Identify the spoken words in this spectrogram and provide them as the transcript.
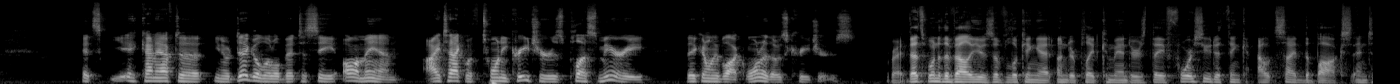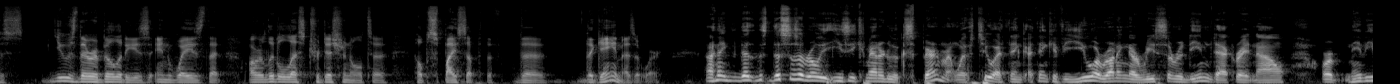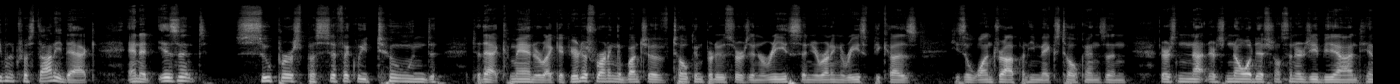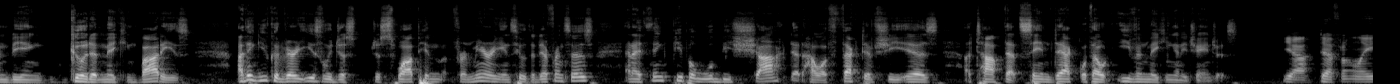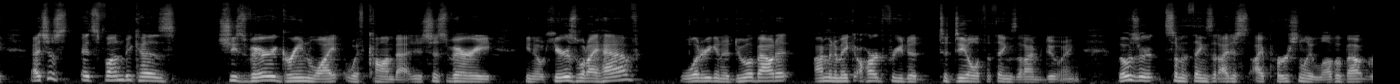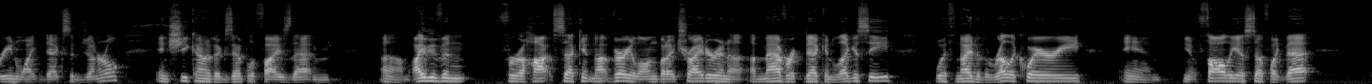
it's you kind of have to you know dig a little bit to see oh man i attack with 20 creatures plus miri they can only block one of those creatures Right. That's one of the values of looking at underplayed commanders. They force you to think outside the box and to use their abilities in ways that are a little less traditional to help spice up the the, the game, as it were. I think th- this, this is a really easy commander to experiment with too. I think I think if you are running a Rhys Redeem deck right now, or maybe even a Trostani deck, and it isn't super specifically tuned to that commander, like if you're just running a bunch of token producers in Rhys and you're running Rhys because he's a one drop and he makes tokens, and there's not there's no additional synergy beyond him being good at making bodies. I think you could very easily just just swap him for Miri and see what the difference is. And I think people will be shocked at how effective she is atop that same deck without even making any changes. Yeah, definitely. It's just it's fun because she's very green white with combat. It's just very, you know, here's what I have. What are you going to do about it? I'm going to make it hard for you to to deal with the things that I'm doing. Those are some of the things that I just I personally love about green white decks in general, and she kind of exemplifies that. And um, I've even for a hot second, not very long, but I tried her in a, a Maverick deck in Legacy with Knight of the Reliquary and you know Thalia stuff like that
